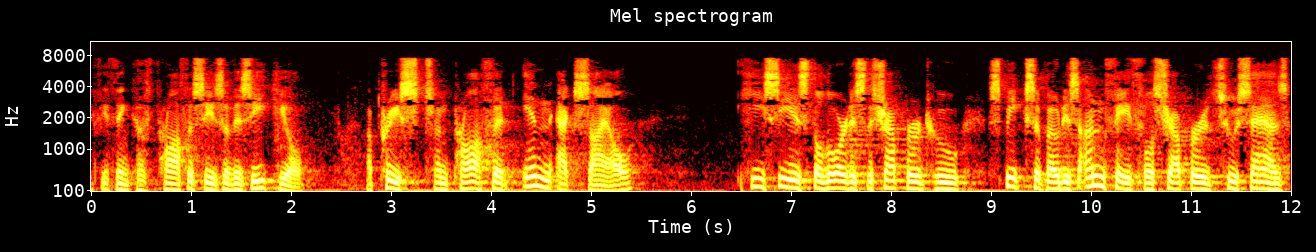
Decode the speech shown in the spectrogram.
If you think of prophecies of Ezekiel, a priest and prophet in exile, he sees the Lord as the shepherd who speaks about his unfaithful shepherds who says,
